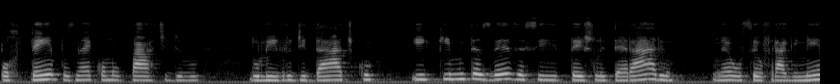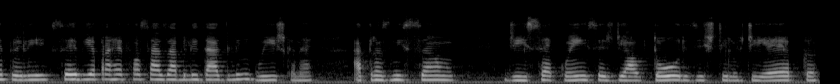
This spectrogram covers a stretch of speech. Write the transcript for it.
Por tempos, né, como parte do, do livro didático, e que muitas vezes esse texto literário, né, o seu fragmento, ele servia para reforçar as habilidades linguísticas, né, a transmissão de sequências de autores, estilos de época,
